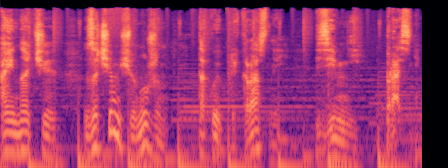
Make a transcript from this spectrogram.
А иначе зачем еще нужен такой прекрасный зимний праздник?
